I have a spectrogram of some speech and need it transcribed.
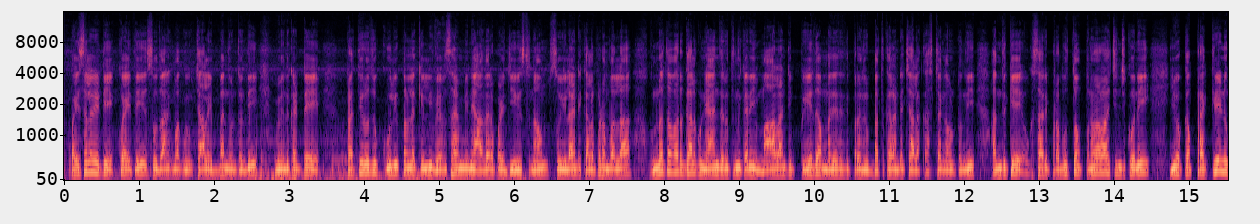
పైసలు అనేవి ఎక్కువ అవుతాయి సో దానికి మాకు చాలా ఇబ్బంది ఉంటుంది. మేము ఎందుకంటే ప్రతిరోజు కూలీ పనులకు వెళ్ళి వ్యవసాయం మీద ఆధారపడి జీవిస్తున్నాం. సో ఇలాంటి కలపడం వల్ల ఉన్నత వర్గాలకు న్యాయం జరుగుతుంది. కానీ మాలాంటి పేద మధ్యతరగతి ప్రజలు బతకాలంటే చాలా కష్టంగా ఉంటుంది. అందుకే ఒకసారి ప్రభుత్వం పునరాలోచించుకొని ఈ యొక్క ప్రక్రియను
